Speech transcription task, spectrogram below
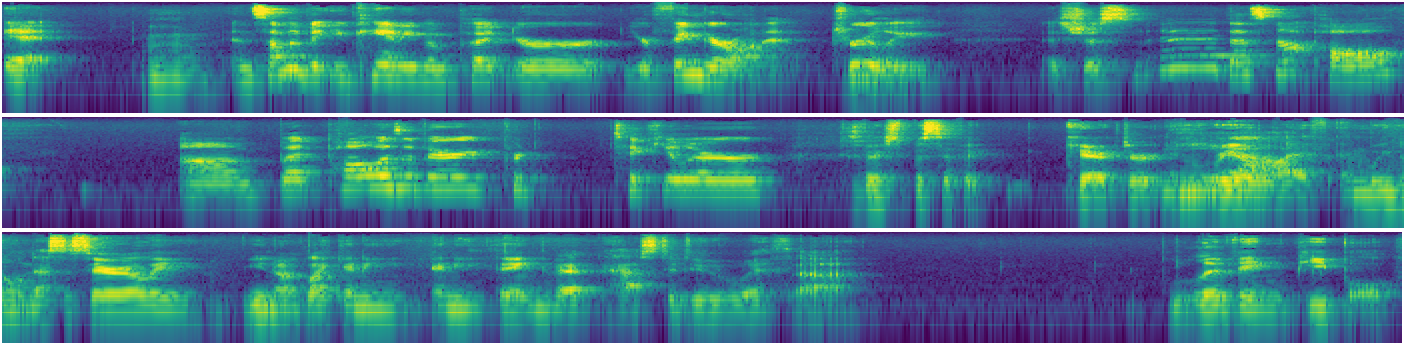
it. Mm-hmm. And some of it you can't even put your your finger on it. Truly, mm-hmm. it's just eh, that's not Paul. Um, but Paul is a very particular. He's very specific character in yeah. real life, and we don't necessarily, you know, like any anything that has to do with uh, living people,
